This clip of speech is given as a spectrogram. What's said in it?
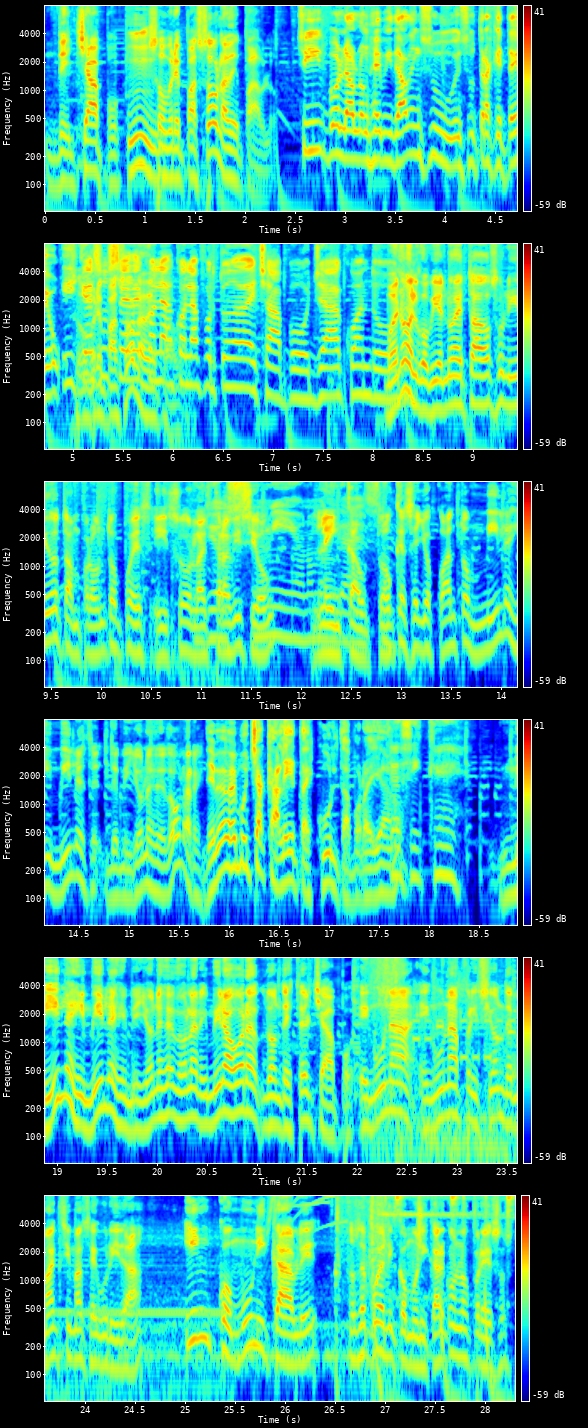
de Chapo sobrepasó la de Pablo. Sí, por la longevidad en su, en su traqueteo. ¿Y qué sobrepasó sucede la con la, con la fortuna de Chapo ya cuando... Bueno, el gobierno de Estados Unidos tan pronto pues hizo la Dios extradición, mío, no me le incautó qué sé yo cuántos miles y miles de, de millones de dólares. Debe haber mucha caleta esculta por allá. ¿no? Así que... Miles y miles y millones de dólares. Y mira ahora dónde está el Chapo, en una, en una prisión de máxima seguridad, incomunicable, no se puede ni comunicar con los presos.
